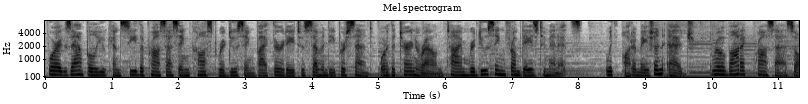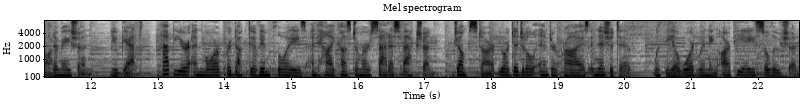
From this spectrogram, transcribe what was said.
For example you can see the processing cost reducing by 30 to 70% or the turnaround time reducing from days to minutes. With Automation Edge, robotic process automation, you get happier and more productive employees and high customer satisfaction. Jumpstart your digital enterprise initiative with the award-winning RPA solution.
